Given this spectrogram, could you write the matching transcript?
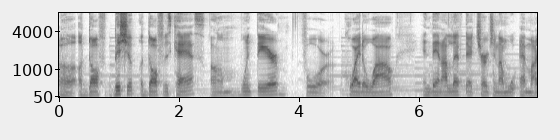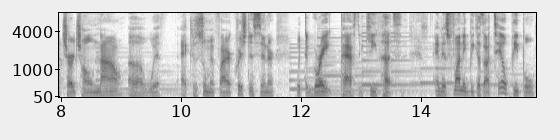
uh, Adolph Bishop Adolphus Cass. Um, went there for quite a while and then I left that church and I'm at my church home now uh, with at Consuming Fire Christian Center with the great Pastor Keith Hudson. And it's funny because I tell people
